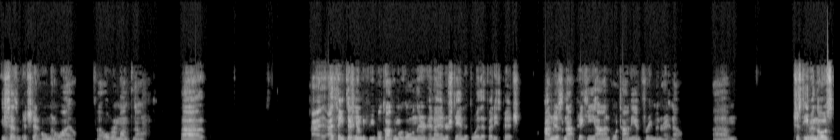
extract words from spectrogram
He just hasn't pitched at home in a while, uh, over a month now. Uh, I, I think there's going to be people talking about going there, and I understand it the way that Fedde's pitched. I'm just not picking on Ohtani and Freeman right now. Um, just even those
